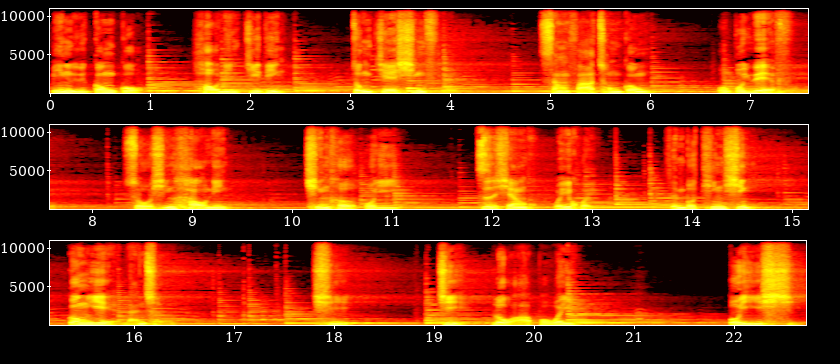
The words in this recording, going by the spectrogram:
明于功过，号令既定，众皆信服。赏罚从公，无不悦服，所行号令。情后不一，自相为毁，人不听信，功业难成。七，忌弱而不威，不以喜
